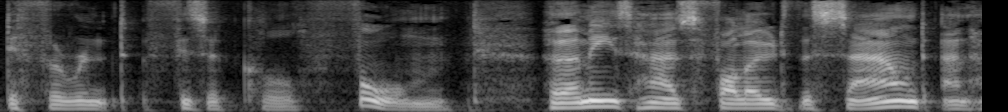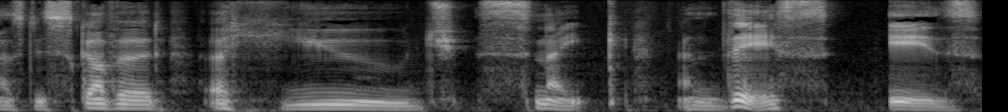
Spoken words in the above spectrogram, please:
different physical form. Hermes has followed the sound and has discovered a huge snake, and this is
